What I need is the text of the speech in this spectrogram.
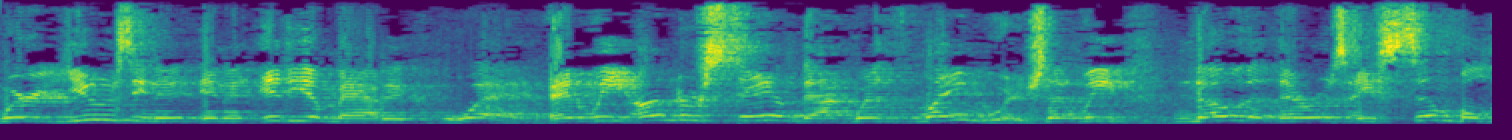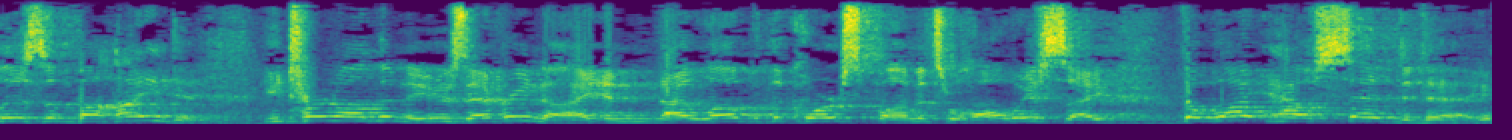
We're using it in an idiomatic way. And we understand that with language, that we know that there is a symbolism behind it. You turn on the news every night, and I love the correspondents will always say, the White House said today,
